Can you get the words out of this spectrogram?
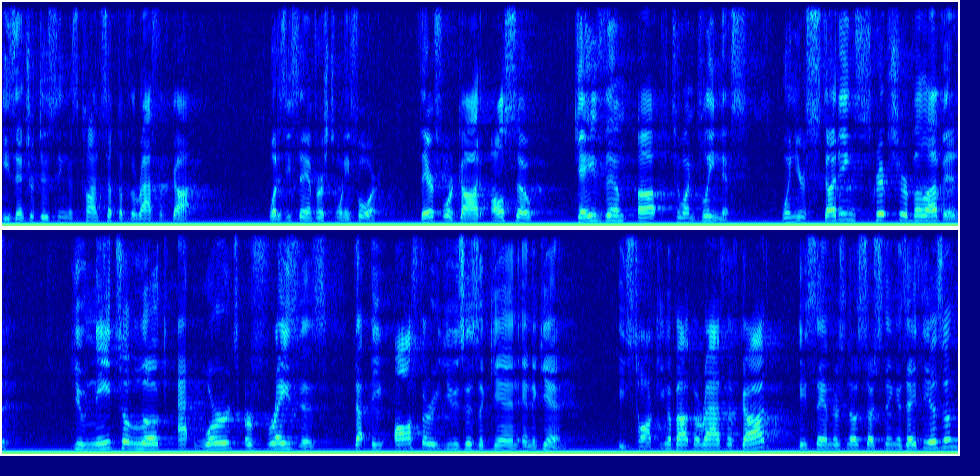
He's introducing this concept of the wrath of God. What does he say in verse 24? Therefore, God also gave them up to uncleanness. When you're studying scripture, beloved, you need to look at words or phrases that the author uses again and again. He's talking about the wrath of God. He's saying there's no such thing as atheism.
